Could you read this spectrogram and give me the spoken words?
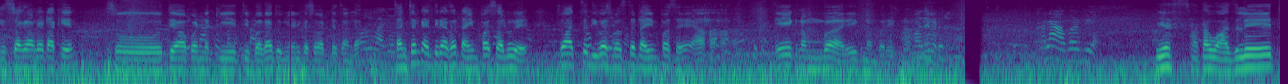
इंस्टाग्रामला टाकेन. सो तेव्हा पण नक्की ती बघा तुम्ही आणि कसं वाटतं सांगा. छान छान काहीतरी असा टाईमपास चालू आहे. सो आजचा दिवस मस्त टाईमपास आहे. हा हा हा. एक नंबर एक नंबर एक नंबर. मला आवडलं. येस आता वाजलेत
